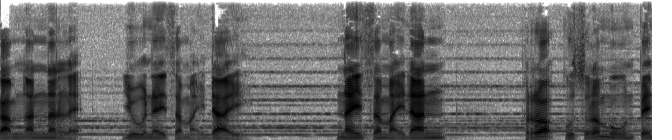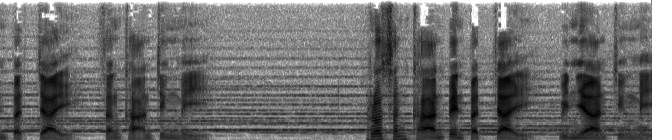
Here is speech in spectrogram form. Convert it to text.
กรรมนั้นนั่นแหละ อยู่ในสมัยใด ในสมัยนั้น เพราะกุศลมูลเป็นปัจจัย สังขารจึงมี เพราะสังขารเป็นปัจจัย วิญญาณจึงมี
